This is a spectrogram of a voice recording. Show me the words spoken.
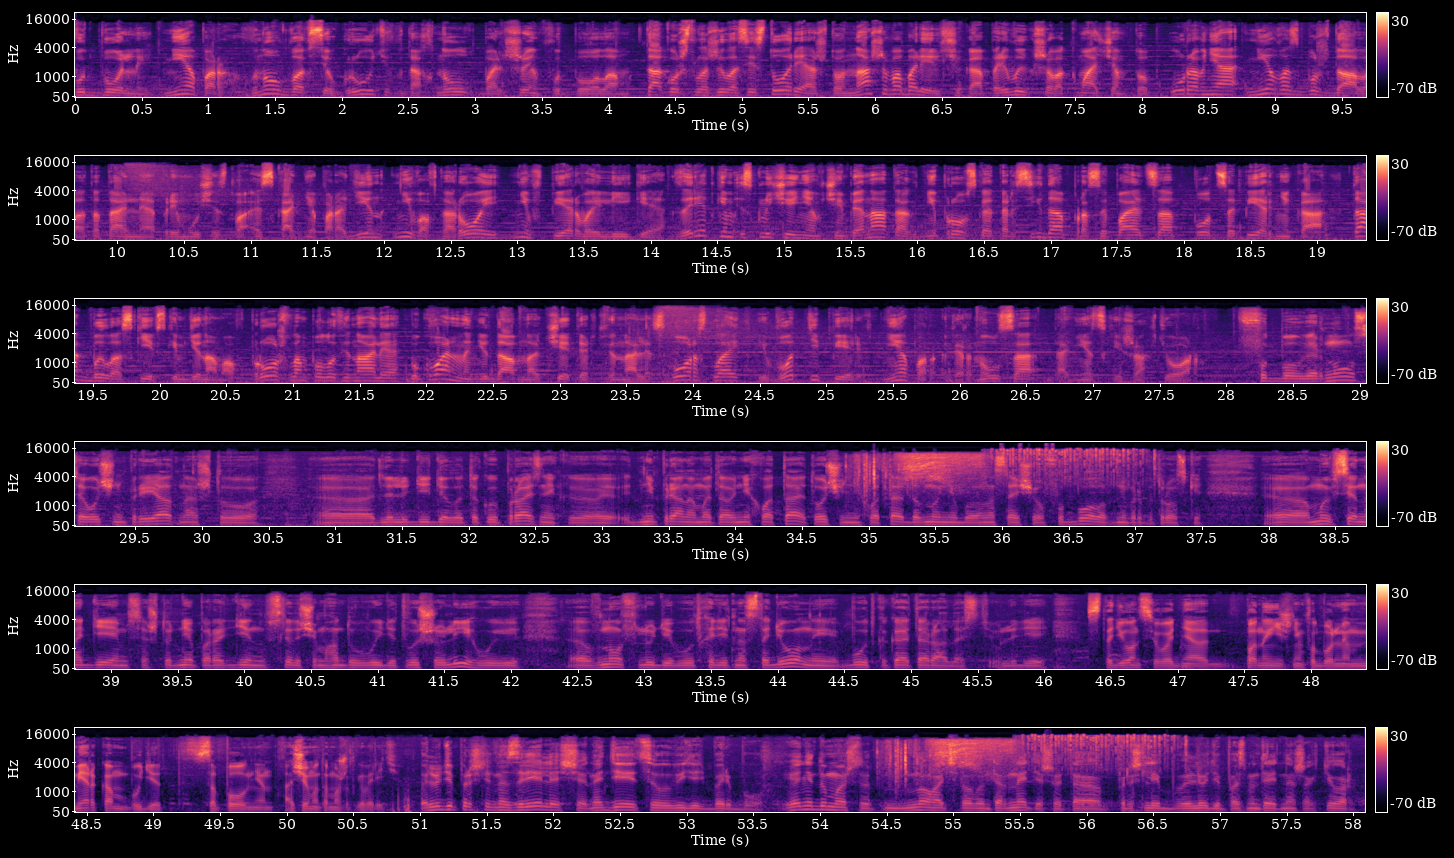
Футбольный Днепр вновь во всю грудь вдохнул большим футболом. Так уж сложилась история, что нашего болельщика, привыкшего к матчам топ-уровня, не возбуждало тотальное преимущество СК Днепр-1 ни во второй, ни в первой лиге. За редким исключением в чемпионатах Днепровская торсида просыпается под соперника. Так было с киевским «Динамо» в прошлом полуфинале, буквально недавно четвертьфинале с Ворсклой, и вот теперь в Днепр вернулся донецкий «Шахтер». Футбол вернулся, очень приятно, что для людей делают такой праздник. Э, Днепрянам этого не хватает, очень не хватает. Давно не было настоящего футбола в Днепропетровске. Э, мы все надеемся, что Днепр-1 в следующем году выйдет в высшую лигу, и э, вновь люди будут ходить на стадион, и будет какая-то радость у людей. Стадион сегодня по нынешним футбольным меркам будет заполнен. О чем это может говорить? Люди пришли на зрелище, надеются увидеть борьбу. Я не думаю, что много читал в интернете, что это пришли люди посмотреть на «Шахтер».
